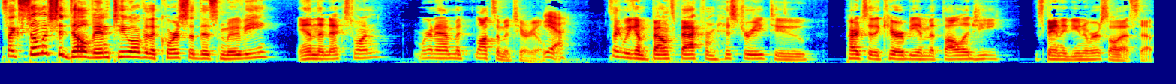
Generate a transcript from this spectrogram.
It's like so much to delve into over the course of this movie and the next one. We're gonna have lots of material. Yeah. It's like we can bounce back from history to parts of the Caribbean mythology, expanded universe, all that stuff.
